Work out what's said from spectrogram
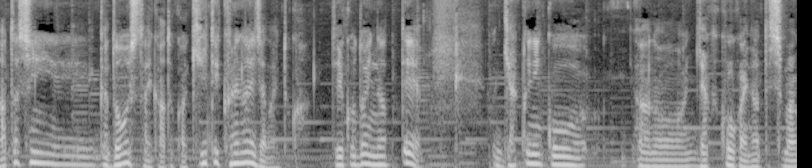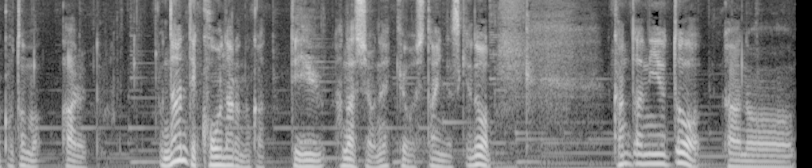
私がどうしたいかとか聞いてくれないじゃないとかっていうことになって逆にこうあの逆効果になってしまうこともあるなんでこうなるのかっていう話をね今日したいんですけど簡単に言うとあの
